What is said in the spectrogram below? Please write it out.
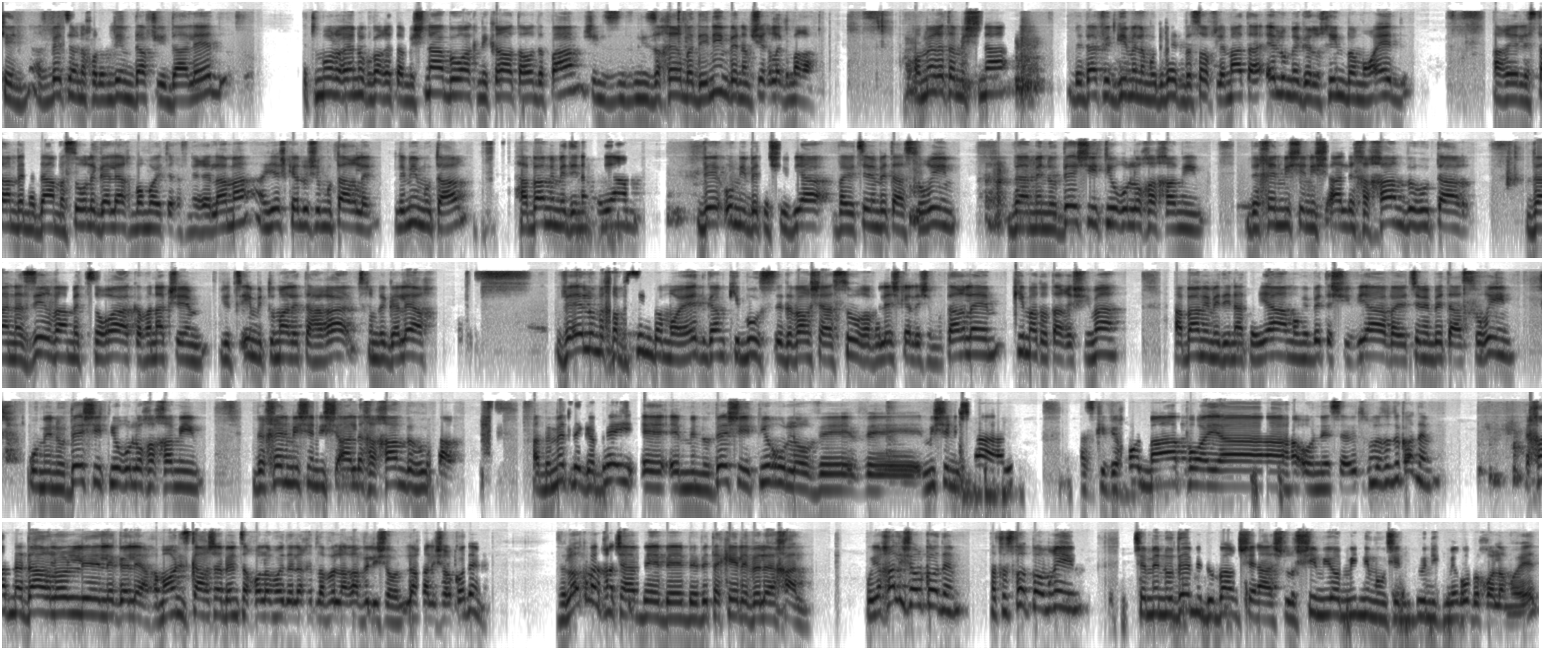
כן, אז בעצם אנחנו לומדים דף י"ד. אתמול ראינו כבר את המשנה, בואו רק נקרא אותה עוד הפעם, שניזכר בדינים ונמשיך לגמרא. אומרת המשנה בדף י"ג עמוד ב' בסוף למטה, אלו מגלחין במועד, הרי לסתם בן אדם אסור לגלח במועד, תכף נראה למה, יש כאלו שמותר להם. למי מותר? הבא ממדינת הים, והוא מבית השביה, והיוצא מבית האסורים, והמנודה שהתירו לו חכמים, וכן מי שנשאל לחכם והותר, והנזיר והמצורע, הכוונה כשהם יוצאים מטומאה לטהרה, הם צריכים לגלח, ואלו מכבסים במועד, גם כיבוס זה דבר שאסור, אבל יש כאלה שמותר להם, כמעט אותה רשימה, הבא ממדינת הים, ומבית השביה, והיוצא מבית האסורים, ומנודה שהתירו לו חכמים, וכן מי שנשאל לחכם והותר. אז באמת לגבי אה, אה, מנודה שהתירו לו ו, ומי שנשאל, אז כביכול מה פה היה האונס, היו צריכים לעשות את זה קודם. אחד נדר לא לגלח, מה הוא נזכר עכשיו באמצע חול המועד ללכת לבוא לרב ולשאול, לא יכל לשאול קודם. זה לא כמו אחד שהיה בבית הכלא ולא יכל, הוא יכל לשאול קודם. התוספות פה אומרים שמנודה מדובר שהשלושים יום מינימום שנידו נגמרו בחול המועד,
